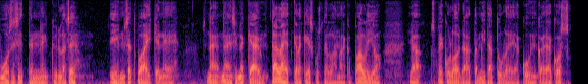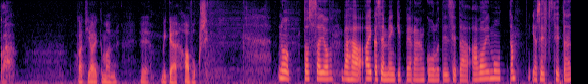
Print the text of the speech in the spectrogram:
vuosi sitten, niin kyllä se ihmiset vaikenee. Näin, näin sinne käy. Tällä hetkellä keskustellaan aika paljon ja spekuloidaan, että mitä tulee ja kuinka ja koska. Katja Aikman, eh, mikä avuksi? No Tuossa jo vähän aikaisemminkin perään kuulutin sitä avoimuutta ja sit sitä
